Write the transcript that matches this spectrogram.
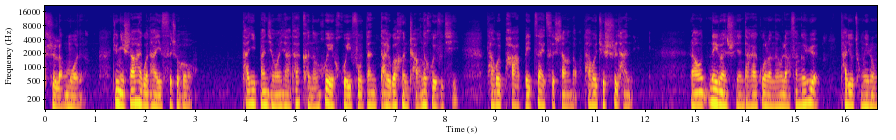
是冷漠的。就你伤害过他一次之后。他一般情况下，他可能会恢复，但他有个很长的恢复期，他会怕被再次伤到，他会去试探你。然后那段时间大概过了能有两三个月，他就从那种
